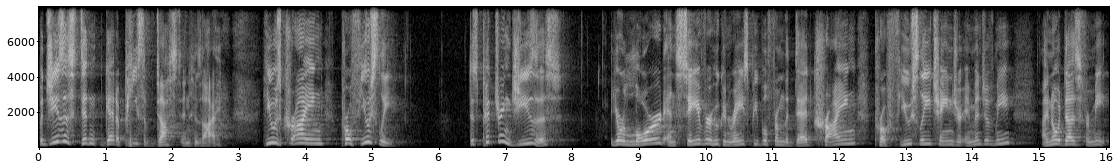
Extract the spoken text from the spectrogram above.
But Jesus didn't get a piece of dust in his eye. He was crying profusely. Does picturing Jesus, your Lord and Savior who can raise people from the dead, crying profusely change your image of me? I know it does for me.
